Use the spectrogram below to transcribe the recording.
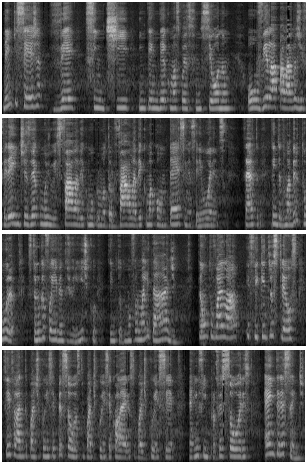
Nem que seja ver, sentir, entender como as coisas funcionam, ouvir lá palavras diferentes, ver como o juiz fala, ver como o promotor fala, ver como acontecem as cerimônias, certo? Tem toda uma abertura. Se tu nunca foi em evento jurídico, tem toda uma formalidade. Então tu vai lá e fica entre os teus, sem falar que tu pode conhecer pessoas, tu pode conhecer colegas, tu pode conhecer, enfim, professores. É interessante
